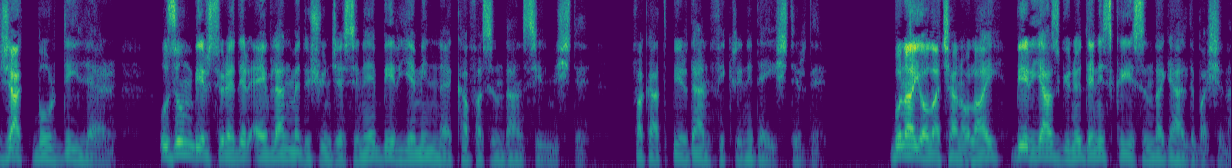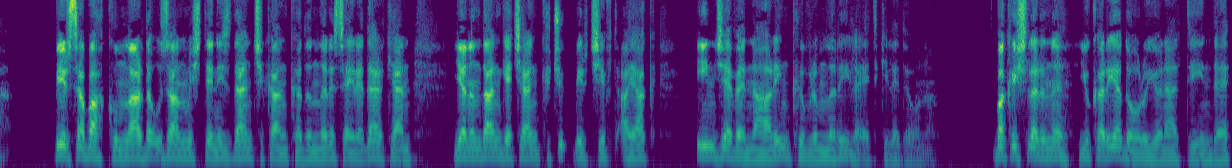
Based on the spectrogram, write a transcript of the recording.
Jacques Bourdiller, uzun bir süredir evlenme düşüncesini bir yeminle kafasından silmişti. Fakat birden fikrini değiştirdi. Buna yol açan olay bir yaz günü deniz kıyısında geldi başına. Bir sabah kumlarda uzanmış denizden çıkan kadınları seyrederken yanından geçen küçük bir çift ayak ince ve narin kıvrımlarıyla etkiledi onu. Bakışlarını yukarıya doğru yönelttiğinde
